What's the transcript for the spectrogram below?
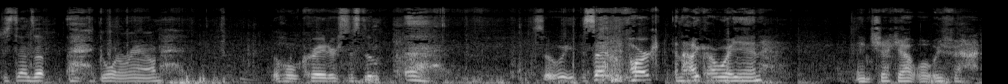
Just ends up going around the whole crater system. So we decided to park and hike our way in and check out what we found.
